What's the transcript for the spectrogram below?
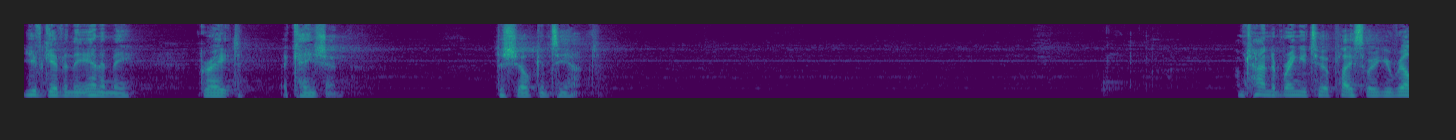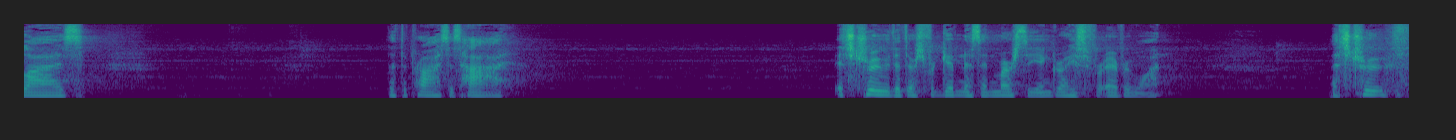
you've given the enemy great occasion to show contempt. I'm trying to bring you to a place where you realize that the price is high. It's true that there's forgiveness and mercy and grace for everyone. That's truth.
